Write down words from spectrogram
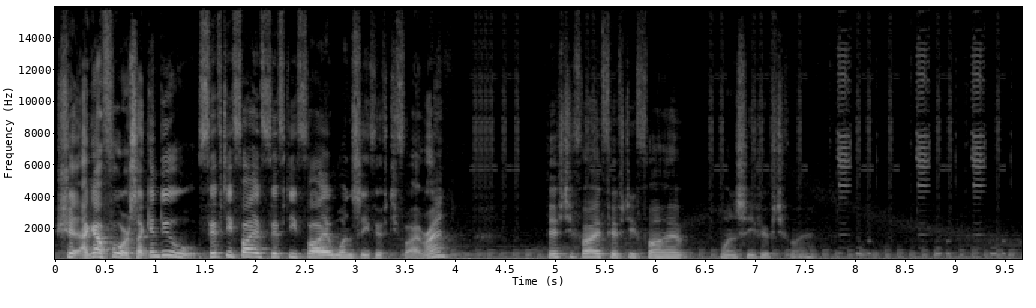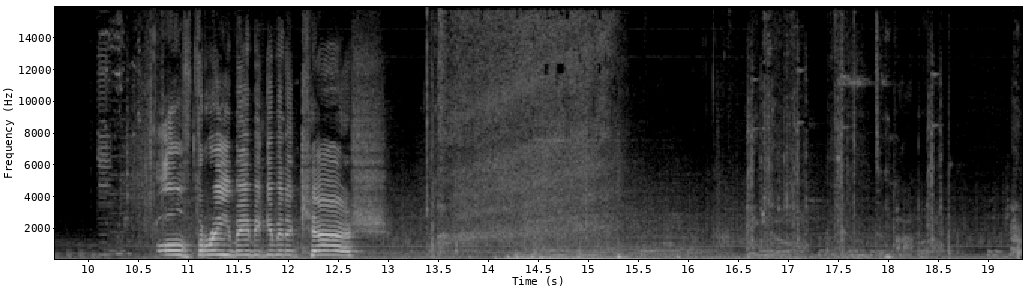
Shit, I got four, so I can do 55 55 1C 55, right? 55 55 1C 55 All three, baby, give me the cash! bingo. Come to Papa. Huh.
